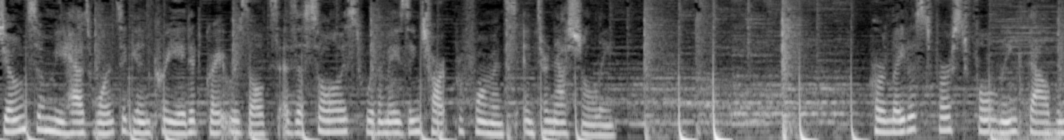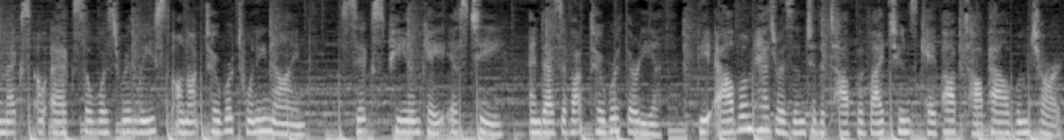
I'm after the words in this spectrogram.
Jeon Somi has once again created great results as a soloist with amazing chart performance internationally. Her latest first full-length album XOXO was released on October 29, 6 p.m. KST, and as of October 30th, the album has risen to the top of iTunes K-pop Top Album chart.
